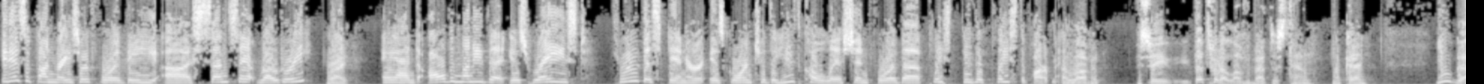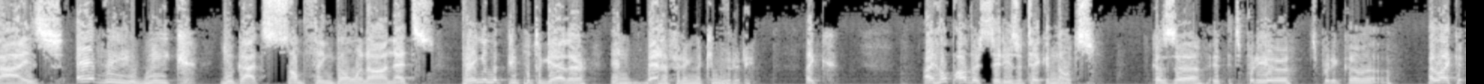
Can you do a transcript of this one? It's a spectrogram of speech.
It is a fundraiser for the uh, Sunset Rotary, right? and all the money that is raised through this dinner is going to the Youth Coalition for the police through the police department. I love it. You see, that's what I love about this town, okay? You guys, every week, you got something going on that's bringing the people together and benefiting the community. Like, I hope other cities are taking notes, because uh, it, it's pretty, uh, it's pretty, uh, I like it.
